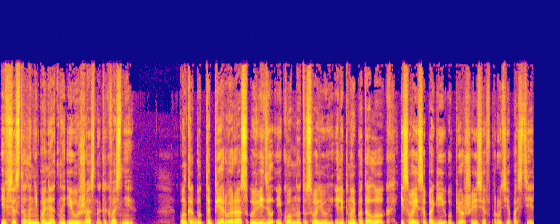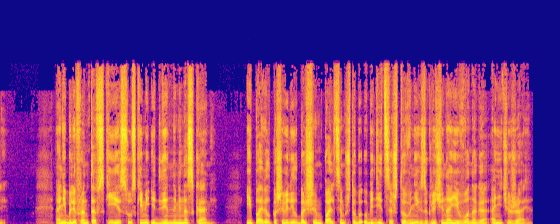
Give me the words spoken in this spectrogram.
И все стало непонятно и ужасно, как во сне. Он как будто первый раз увидел и комнату свою, и лепной потолок, и свои сапоги, упершиеся в прутья постели. Они были фронтовские, с узкими и длинными носками. И Павел пошевелил большим пальцем, чтобы убедиться, что в них заключена его нога, а не чужая.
